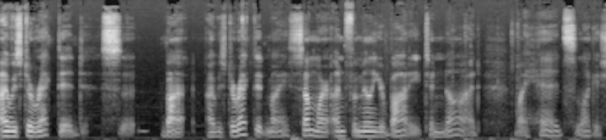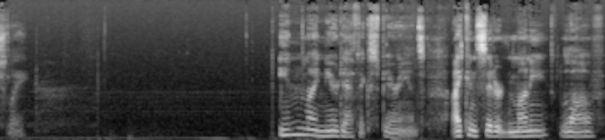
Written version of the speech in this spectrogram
I was directed by I was directed my somewhere unfamiliar body to nod my head sluggishly. In my near death experience, I considered money, love,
